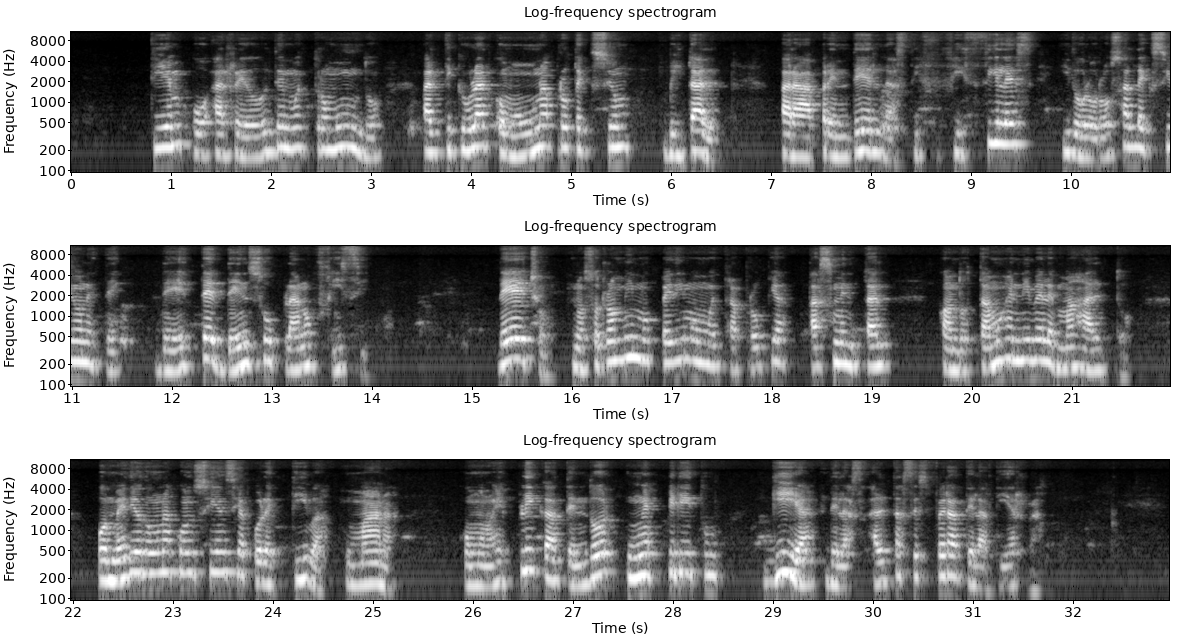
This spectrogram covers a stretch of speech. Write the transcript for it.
tiempo alrededor de nuestro mundo particular como una protección vital para aprender las difíciles y dolorosas lecciones de, de este denso plano físico. De hecho, nosotros mismos pedimos nuestra propia paz mental cuando estamos en niveles más altos, por medio de una conciencia colectiva, humana, como nos explica Tendor, un espíritu guía de las altas esferas de la Tierra.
